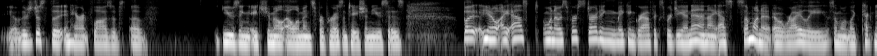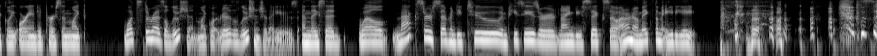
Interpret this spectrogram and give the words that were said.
you know, there's just the inherent flaws of of using HTML elements for presentation uses. But you know, I asked when I was first starting making graphics for GNN, I asked someone at O'Reilly, someone like technically oriented person, like, what's the resolution? Like, what resolution should I use? And they said, well, Macs are 72 and PCs are 96. So I don't know, make them 88. so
